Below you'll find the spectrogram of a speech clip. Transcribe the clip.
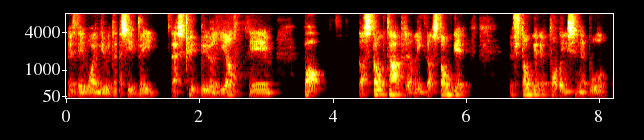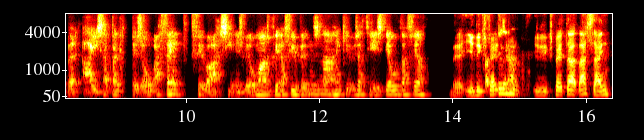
if they won they would have said right this could be our year um, but they're still top of the league they're still get they've still got the points in the board but aye, it's a big result. I think for what I've seen as well man quite a few bookings in that I think it was a tasty old affair. You'd expect that. You'd expect that. That's the thing.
